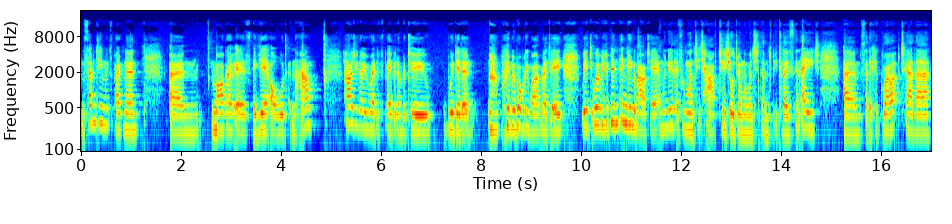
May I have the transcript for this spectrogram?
I'm 17 weeks pregnant. Um, Margot is a year old now. How do you know you're ready for baby number two? We didn't. we probably weren't ready. We, we, we've been thinking about it and we knew that if we wanted to have two children, we wanted them to be close in age um, so they could grow up together.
